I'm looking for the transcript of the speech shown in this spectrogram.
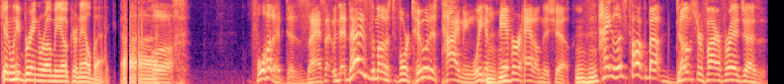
Can we bring Romeo Crennel back? Uh, Ugh. What a disaster. That- is the most fortuitous timing we have mm-hmm. ever had on this show. Mm-hmm. Hey, let's talk about dumpster fire franchises.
